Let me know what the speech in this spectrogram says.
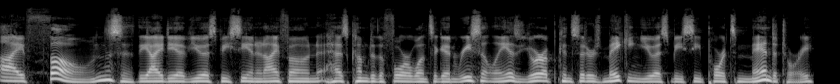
iPhones. The idea of USB C in an iPhone has come to the fore once again recently as Europe considers making USB C ports mandatory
